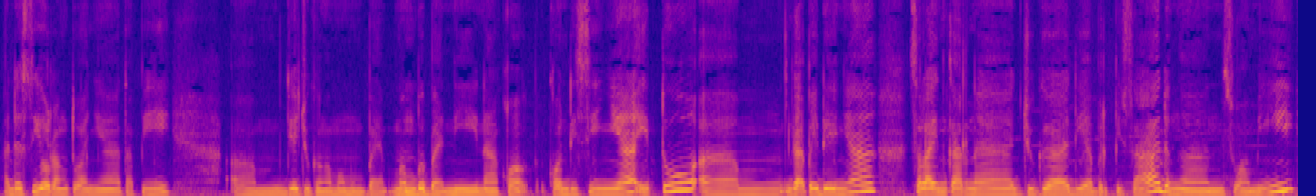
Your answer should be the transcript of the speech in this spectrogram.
Ada sih orang tuanya tapi um, dia juga nggak mau membebani. Nah ko kondisinya itu nggak um, pedenya selain karena juga dia berpisah dengan suami,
